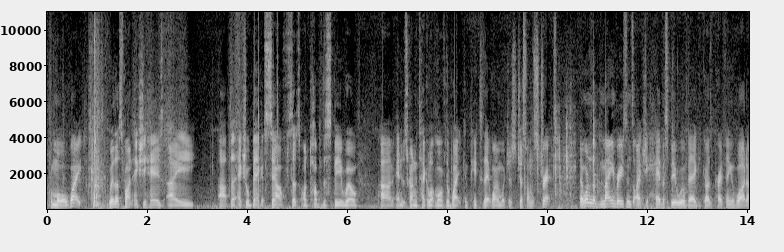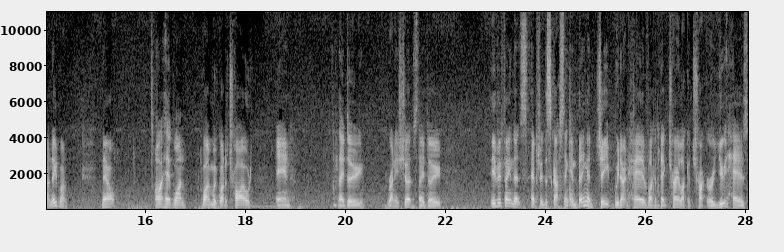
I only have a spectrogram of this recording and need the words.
for more weight. Where this one actually has a, uh, the actual bag itself sits on top of the spare wheel um, and it's going to take a lot more of the weight compared to that one which is just on the strap. Now one of the main reasons I actually have a spare wheel bag, you guys are probably thinking, why do I need one? Now I have one, one we've got a child and they do runny shirts, they do everything that's absolutely disgusting. And being a Jeep, we don't have like a big tray like a truck or a ute has.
